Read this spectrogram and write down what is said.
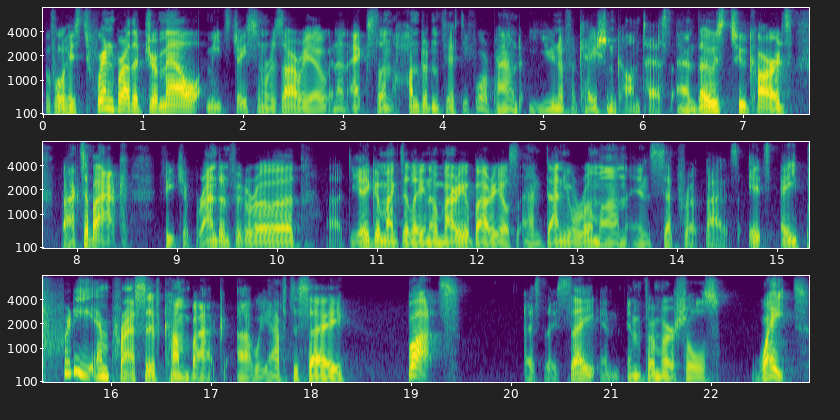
before his twin brother Jermell meets Jason Rosario in an excellent 154 pound unification contest. And those two cards back to back feature Brandon Figueroa, uh, Diego Magdaleno, Mario Barrios, and Daniel Roman in separate bouts. It's a pretty impressive comeback, uh, we have to say. But as they say in infomercials, wait,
